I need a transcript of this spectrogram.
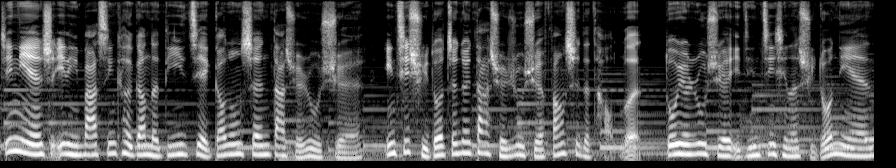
今年是一零八新课纲的第一届高中生大学入学，引起许多针对大学入学方式的讨论。多元入学已经进行了许多年，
